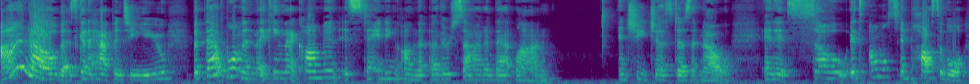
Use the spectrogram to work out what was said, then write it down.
I know that's going to happen to you, but that woman making that comment is standing on the other side of that line and she just doesn't know. And it's so, it's almost impossible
